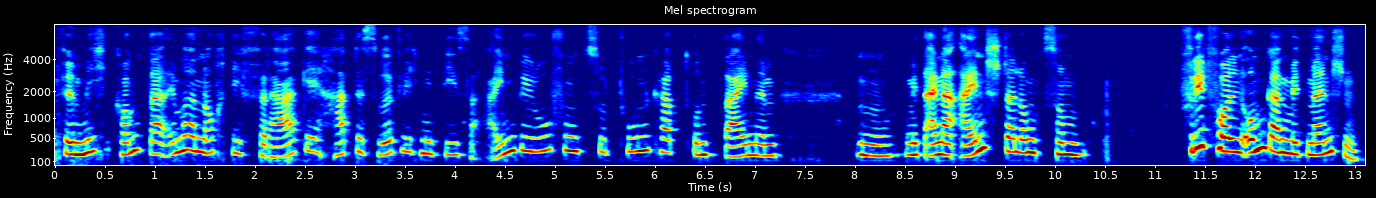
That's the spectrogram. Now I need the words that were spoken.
für mich kommt da immer noch die Frage, hat es wirklich mit dieser Einberufung zu tun gehabt und deinem, hm, mit deiner Einstellung zum friedvollen Umgang mit Menschen?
